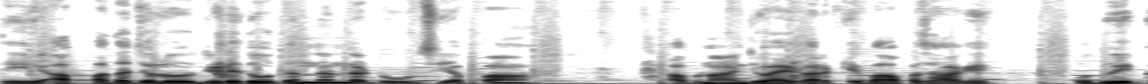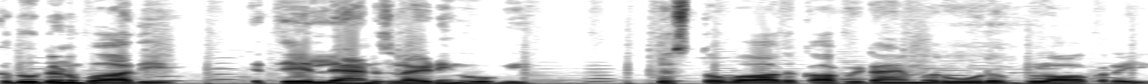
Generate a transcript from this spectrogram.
ਤੇ ਆਪਾਂ ਤਾਂ ਚਲੋ ਜਿਹੜੇ ਦੋ ਤਿੰਨ ਦਿਨ ਦਾ ਟੂਰ ਸੀ, ਆਪਾਂ ਆਪਣਾ ਇੰਜੋਏ ਕਰਕੇ ਵਾਪਸ ਆ ਗਏ। ਉਦੋਂ ਇੱਕ ਦੋ ਦਿਨ ਬਾਅਦ ਹੀ ਇੱਥੇ ਲੈਂਡ ਸਲਾਈਡਿੰਗ ਹੋ ਗਈ। ਇਸ ਤੋਂ ਬਾਅਦ ਕਾਫੀ ਟਾਈਮ ਰੋਡ ਬਲੌਕ ਰਹੀ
